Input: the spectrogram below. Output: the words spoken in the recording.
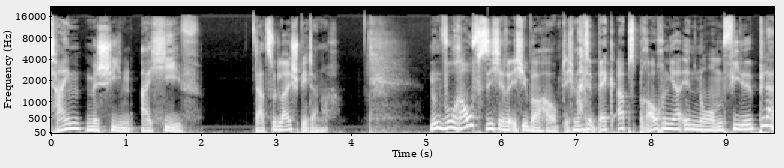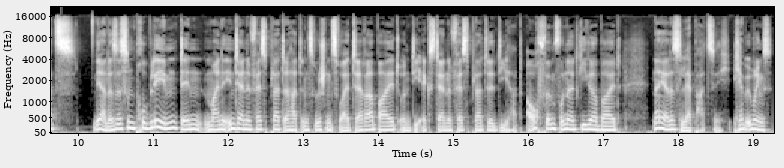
Time Machine Archiv. Dazu gleich später noch. Nun, worauf sichere ich überhaupt? Ich meine, Backups brauchen ja enorm viel Platz. Ja, das ist ein Problem, denn meine interne Festplatte hat inzwischen 2 Terabyte und die externe Festplatte, die hat auch 500 Gigabyte. Naja, das läppert sich. Ich habe übrigens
